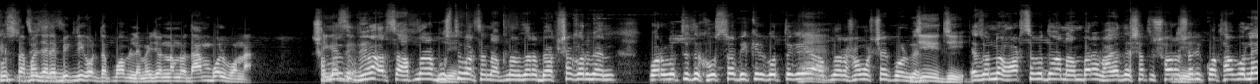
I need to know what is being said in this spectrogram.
খুচরা বাজারে বিক্রি করতে প্রবলেম এই জন্য আমরা দাম বলব না। আপনারা বুঝতে পারছেন আপনারা যারা ব্যবসা করবেন পরবর্তীতে খুচরা বিক্রি করতে গিয়ে আপনারা সমস্যায় পড়বেন। জি জি। এজন্য হোয়াটসঅ্যাপে দেওয়া নাম্বারে ভাইদের সাথে সরাসরি কথা বলে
